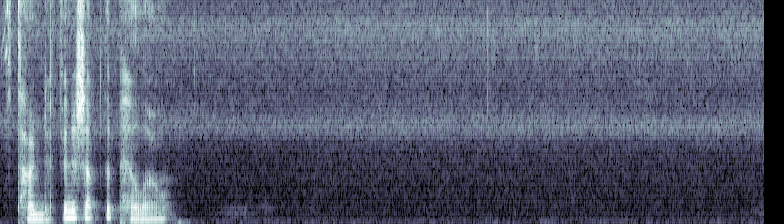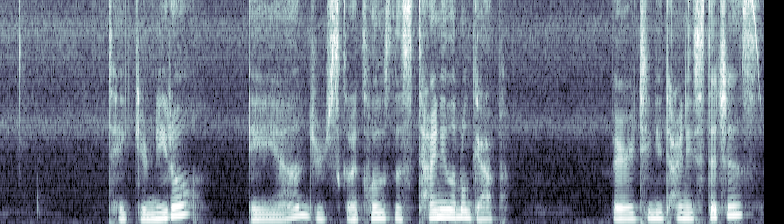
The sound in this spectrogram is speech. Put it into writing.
It's time to finish up the pillow. Take your needle and you're just going to close this tiny little gap. Very teeny tiny stitches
